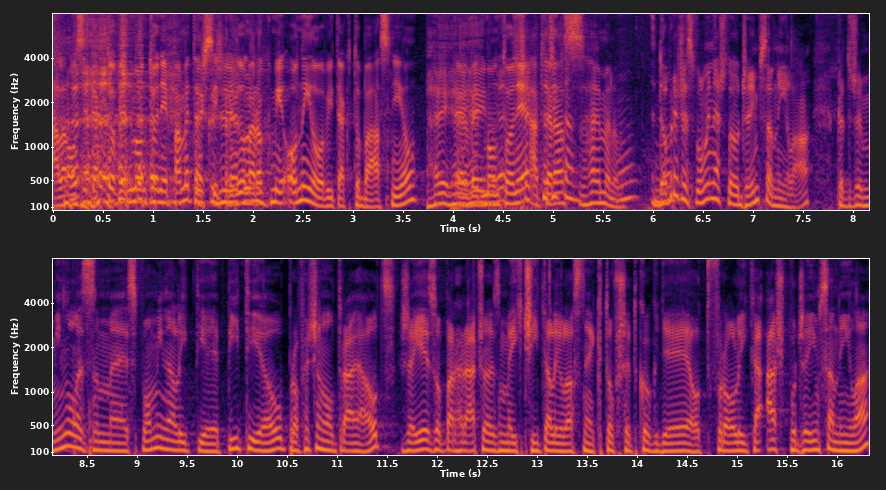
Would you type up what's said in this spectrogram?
Ale on si takto v Edmontone, pamätáš si, pred dvoma rokmi O'Neillovi takto básnil Hej, hej, v hej, Edmontone a teraz s Hymanom. Dobre, že spomínaš toho Jamesa Neela, pretože minule sme spomínali tie PTO, Professional Tryouts, že je zo pár hráčov, sme ich čítali vlastne kto všetko kde je, od Frolíka až po Jamesa Neela.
